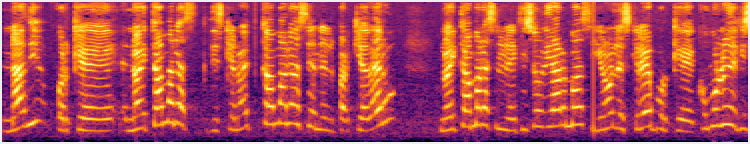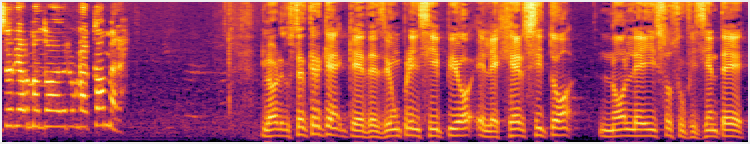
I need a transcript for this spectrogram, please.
nadie, porque no hay cámaras. Dice que no hay cámaras en el parqueadero, no hay cámaras en el edificio de armas y yo no les creo porque ¿cómo en un edificio de armas no va a haber una cámara? Gloria, ¿usted cree que, que desde un principio el ejército no le hizo suficiente,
